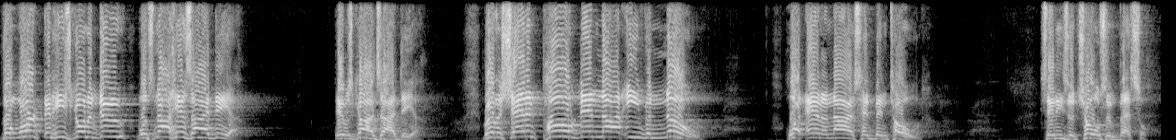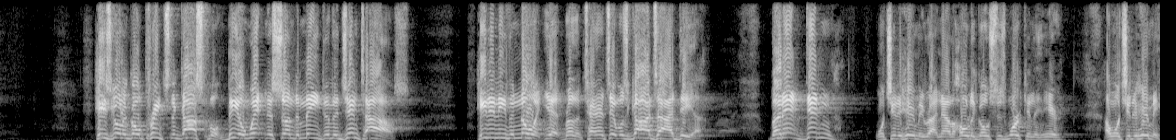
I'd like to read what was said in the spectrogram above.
the work that he's going to do was not his idea. It was God's idea. Brother Shannon, Paul did not even know what Ananias had been told. Said he's a chosen vessel. He's going to go preach the gospel, be a witness unto me to the Gentiles. He didn't even know it yet, Brother Terrence. It was God's idea. But it didn't. I want you to hear me right now. The Holy Ghost is working in here. I want you to hear me.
